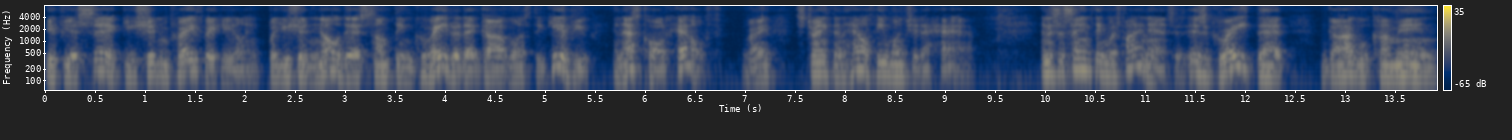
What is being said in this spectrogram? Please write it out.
if you're sick, you shouldn't pray for healing, but you should know there's something greater that God wants to give you, and that's called health, right? Strength and health He wants you to have. And it's the same thing with finances. It's great that God will come in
